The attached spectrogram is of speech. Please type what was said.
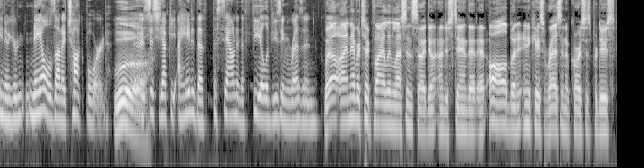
you know, your nails on a chalkboard. Ooh. It's just yucky. I hated the, the sound and the feel of using resin. Well, I never took violin lessons, so I don't understand that at all. But in any case, resin, of course, is produced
